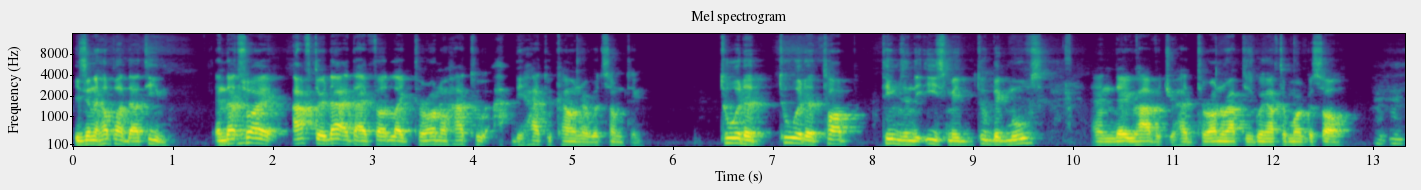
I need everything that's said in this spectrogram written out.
he's gonna help out that team, and that's why after that I felt like Toronto had to they had to counter with something. Two of the two of the top teams in the East made two big moves, and there you have it. You had Toronto Raptors going after Marc Gasol. Mhm.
